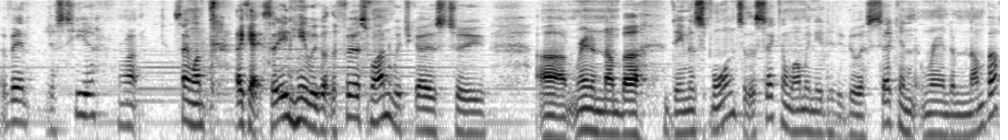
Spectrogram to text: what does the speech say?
event just here, right? Same one. Okay, so in here we've got the first one, which goes to um, random number demon spawn. So the second one, we need to do a second random number.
